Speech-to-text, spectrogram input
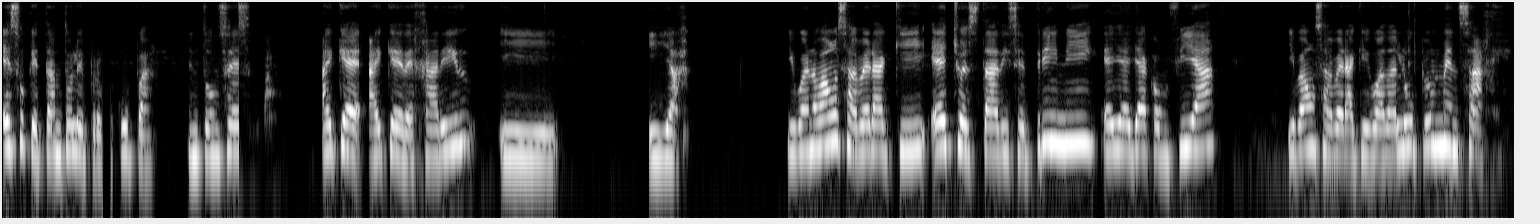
eso que tanto le preocupa. Entonces, hay que, hay que dejar ir y, y ya. Y bueno, vamos a ver aquí, hecho está, dice Trini, ella ya confía. Y vamos a ver aquí, Guadalupe, un mensaje.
